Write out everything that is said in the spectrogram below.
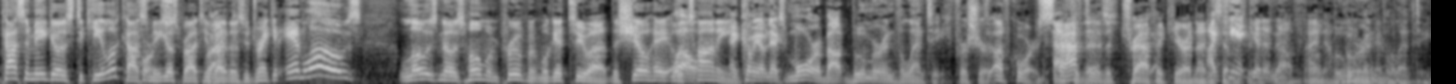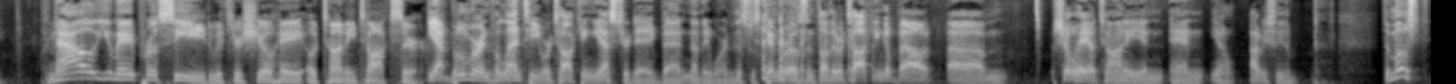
Casamigos Tequila. Casamigos brought to you by those who drink it, and Lowe's. Lowe's knows home improvement. We'll get to uh, the Shohei well, Ohtani. and coming up next, more about Boomer and Valenti for sure. Of course, After after, the traffic here on ninety seven. I can't get enough. I know. Boomer, and Valenti. Now you may proceed with your Shohei Ohtani talk, sir. Yeah, Boomer and Valenti were talking yesterday, Ben. No, they weren't. This was Ken Rosenthal. They were talking about um, Shohei Ohtani and and you know obviously the the most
